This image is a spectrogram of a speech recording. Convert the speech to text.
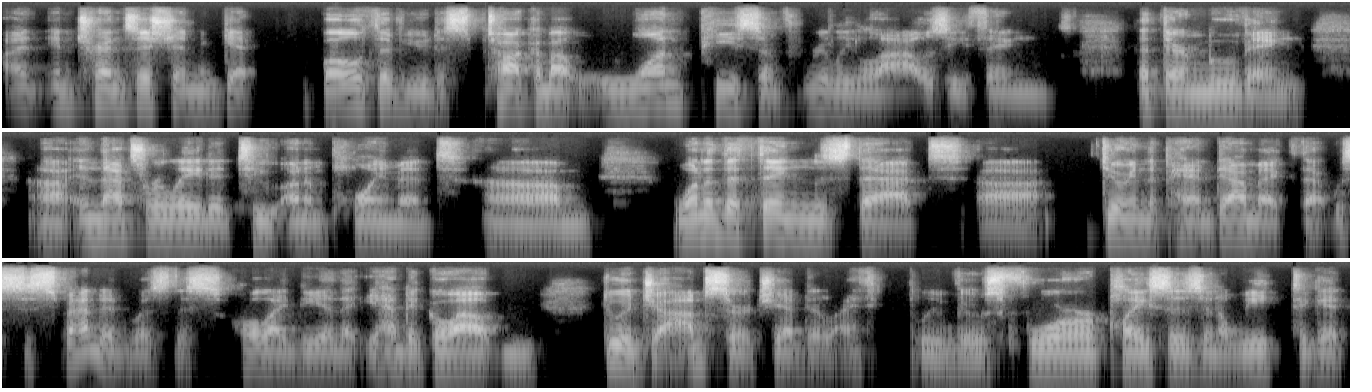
uh, in transition and get both of you to talk about one piece of really lousy things that they're moving, uh, and that's related to unemployment. Um, one of the things that uh, during the pandemic that was suspended was this whole idea that you had to go out and do a job search. You had to, I believe it was four places in a week to get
